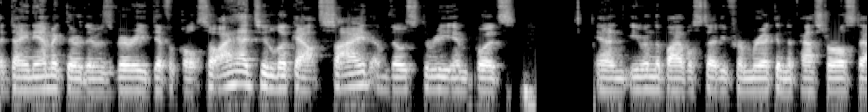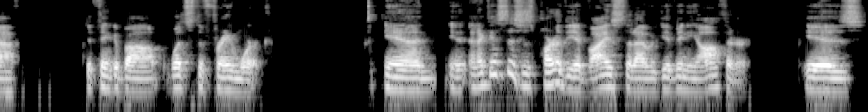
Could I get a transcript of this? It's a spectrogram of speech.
a dynamic there that was very difficult. So I had to look outside of those three inputs and even the Bible study from Rick and the pastoral staff to think about what's the framework. And and I guess this is part of the advice that I would give any author is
